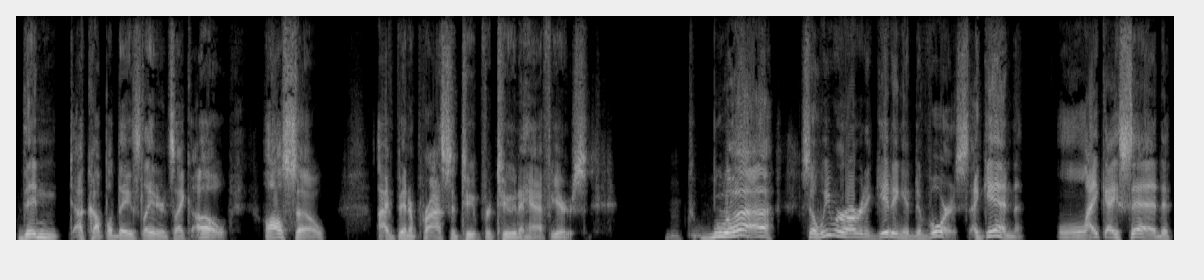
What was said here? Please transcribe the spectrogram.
Then a couple days later, it's like, oh, also, I've been a prostitute for two and a half years. Blah. So we were already getting a divorce. Again, like I said,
